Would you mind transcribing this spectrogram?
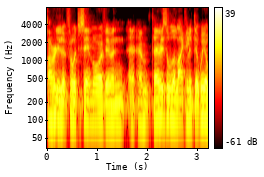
I really look forward to seeing more of him, and, and there is all the likelihood that we'll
